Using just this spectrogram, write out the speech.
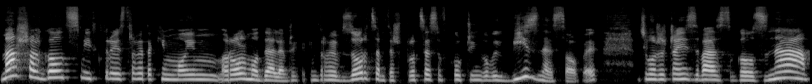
Marshall Goldsmith, który jest trochę takim moim role modelem, czyli takim trochę wzorcem też procesów coachingowych biznesowych, być może część z Was go zna,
